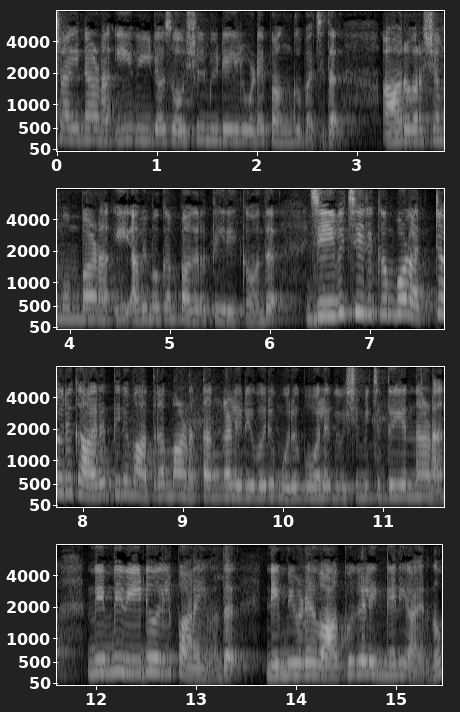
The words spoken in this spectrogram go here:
ഷൈനാണ് ഈ വീഡിയോ സോഷ്യൽ മീഡിയയിലൂടെ പങ്കുവച്ചത്. ആറു വർഷം മുമ്പാണ് ഈ അഭിമുഖം പകർത്തിയിരിക്കുന്നത്. ജീവിച്ചിരിക്കുമ്പോൾ ഒറ്റ ഒരു കാര്യത്തിന് മാത്രമാണ് തങ്ങൾ ഇരുവരും ഒരുപോലെ വിഷമിച്ചത് എന്നാണ് നിമ്മി വീഡിയോയിൽ പറയുന്നത്. നിമ്മിയുടെ വാക്കുകൾ ഇങ്ങനെയായിരുന്നു.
